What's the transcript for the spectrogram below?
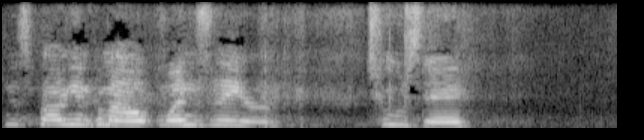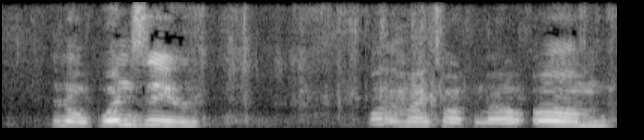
This is probably gonna come out Wednesday or Tuesday. I don't know, Wednesday or what am I talking about? Um.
